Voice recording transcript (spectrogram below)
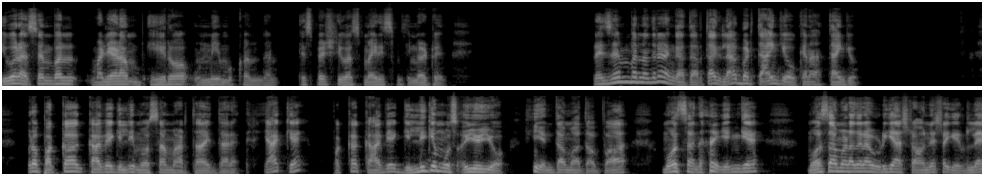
ಯುವರ್ assemble Malayalam hero Unni Mukundan especially your smile is similar to him resemble ಅಂದರೆ ನಂಗೆ ಅದು ಅರ್ಥ ಆಗಿಲ್ಲ ಬಟ್ ಥ್ಯಾಂಕ್ ಯು ಓಕೆನಾ ಥ್ಯಾಂಕ್ ಯು ಬ್ರೋ ಪಕ್ಕ ಕಾವ್ಯ ಗಿಲ್ಲಿ ಮೋಸ ಮಾಡ್ತಾ ಇದ್ದಾರೆ. ಯಾಕೆ? ಪಕ್ಕ ಕಾವ್ಯ ಗಿಲ್ಲಿಗೆ ಮೋಸ, ಅಯ್ಯೋಯ್ಯೋ. ಎಂತ ಮಾತಪ್ಪ? ಮೋಸನ? ಹೆಂಗೆ? ಮೋಸ ಮಾಡೋದ್ರ ಹುಡುಗಿ ಅಷ್ಟು ಆನೆಸ್ಟ್ ಆಗಿ ಇರಲೇ,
